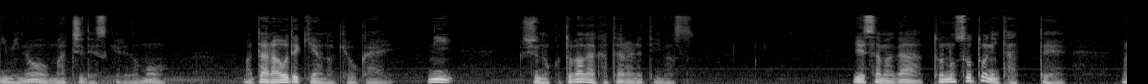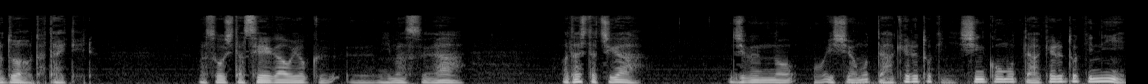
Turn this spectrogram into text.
意味の町ですけれどもまたラオデキアの教会に主の言葉が語られていますイエス様が戸の外に立って、ま、ドアを叩いている、ま、そうした聖画をよく見ますが私たちが自分の意志を持って開けるときに信仰を持って開けるときに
